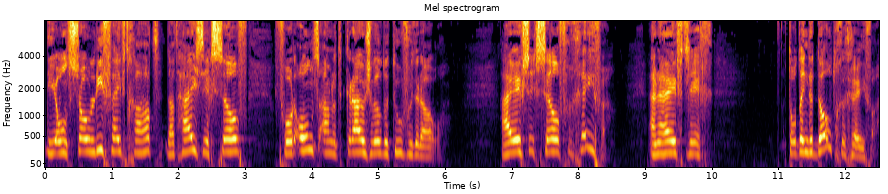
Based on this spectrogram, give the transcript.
die ons zo lief heeft gehad dat Hij zichzelf voor ons aan het kruis wilde toevertrouwen? Hij heeft zichzelf gegeven en Hij heeft zich tot in de dood gegeven.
